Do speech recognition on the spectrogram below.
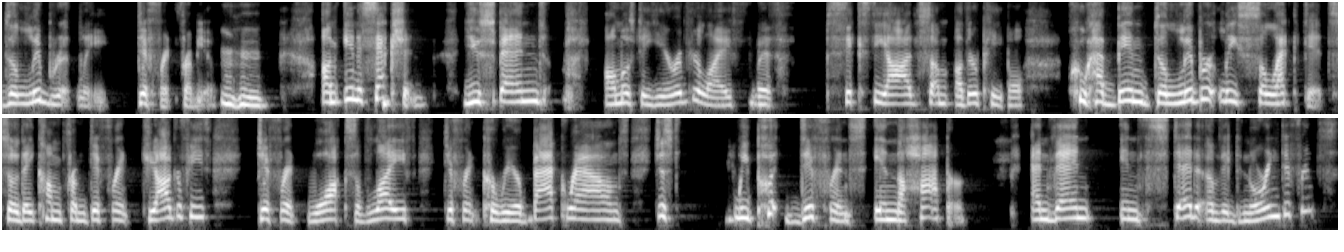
deliberately different from you. hmm Um, in a section, you spend almost a year of your life with 60 odd some other people who have been deliberately selected. So they come from different geographies, different walks of life, different career backgrounds. Just we put difference in the hopper. And then instead of ignoring difference,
